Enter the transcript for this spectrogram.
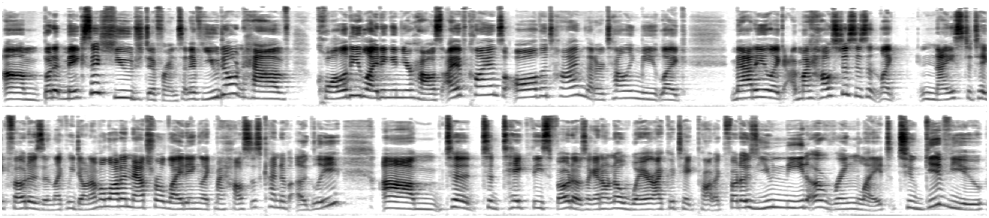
Um, but it makes a huge difference. And if you don't have quality lighting in your house i have clients all the time that are telling me like Maddie, like my house just isn't like nice to take photos in. Like we don't have a lot of natural lighting. Like my house is kind of ugly um, to to take these photos. Like I don't know where I could take product photos. You need a ring light to give you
